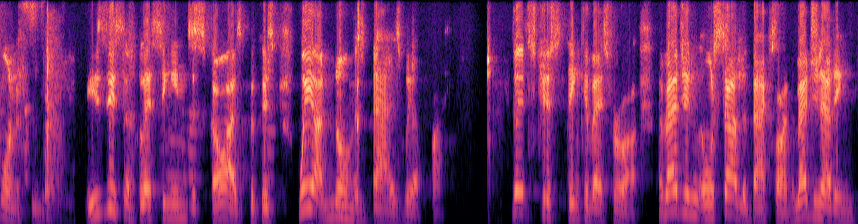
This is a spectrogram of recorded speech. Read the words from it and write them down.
want to finish? Is this a blessing in disguise? Because we are not as bad as we are playing. Let's just think about it for a while. Imagine, we'll start at the back line. Imagine adding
